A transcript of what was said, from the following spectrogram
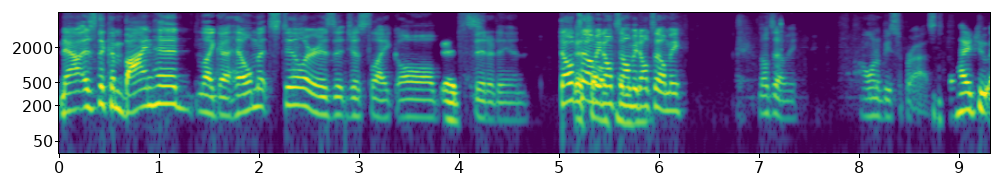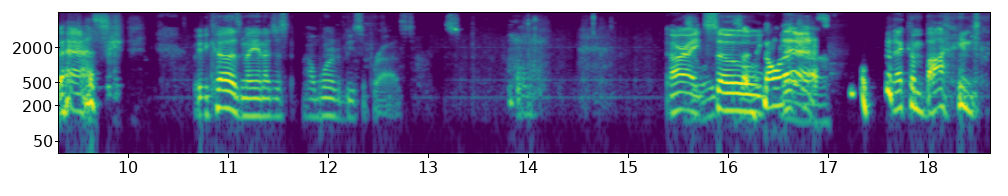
Now, is the combined head like a helmet still, or is it just like all It's- fitted in? Don't tell me! Don't tell me! Don't tell me! Don't tell me! I want to be surprised Why'd you ask? because, man, I just I wanted to be surprised. All right, so Don't that, that combined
